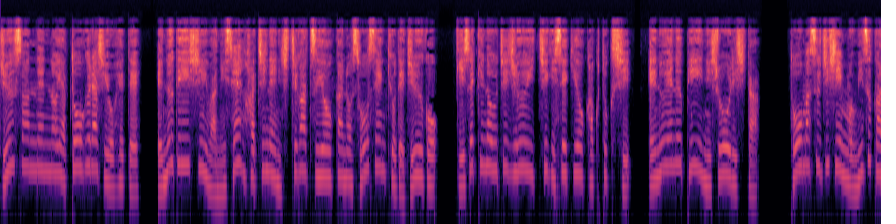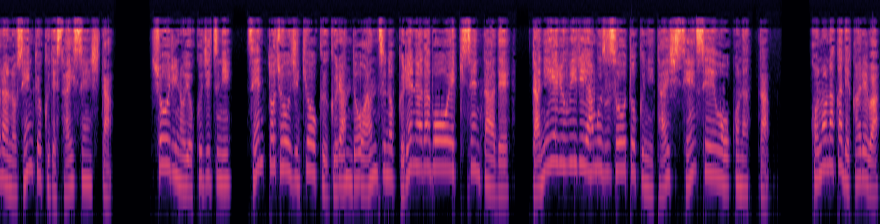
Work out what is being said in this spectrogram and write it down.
13年の野党暮らしを経て、NDC は2008年7月8日の総選挙で15議席のうち11議席を獲得し、NNP に勝利した。トーマス自身も自らの選挙区で再選した。勝利の翌日に、セントジョージ教区グランドアンズのグレナダ貿易センターで、ダニエル・ウィリアムズ総督に対し宣誓を行った。この中で彼は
